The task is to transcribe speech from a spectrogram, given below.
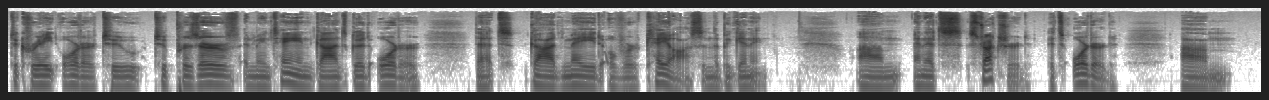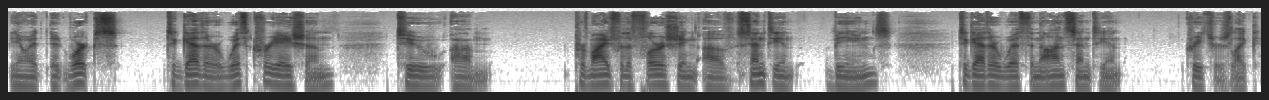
to create order to to preserve and maintain God's good order that God made over chaos in the beginning. Um, and it's structured, it's ordered. Um, you know, it, it works together with creation to um, provide for the flourishing of sentient beings together with the non sentient creatures like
